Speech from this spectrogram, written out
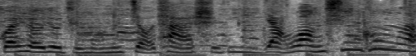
怪兽就只能脚踏实地仰望星空了。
